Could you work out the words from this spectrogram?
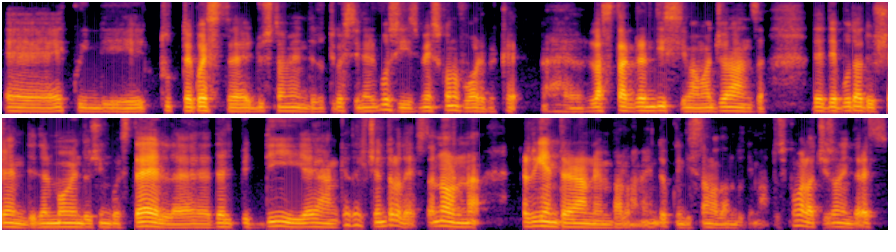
eh, e quindi tutte queste, giustamente, tutti questi nervosismi escono fuori perché eh, la stragrandissima maggioranza dei deputati uscenti del Movimento 5 Stelle, del PD e anche del centrodestra non rientreranno in Parlamento e quindi stanno dando di matto. Siccome là ci sono interessi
